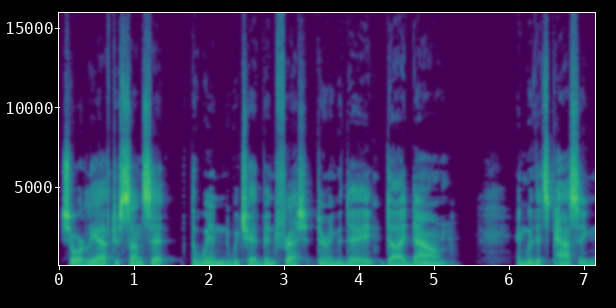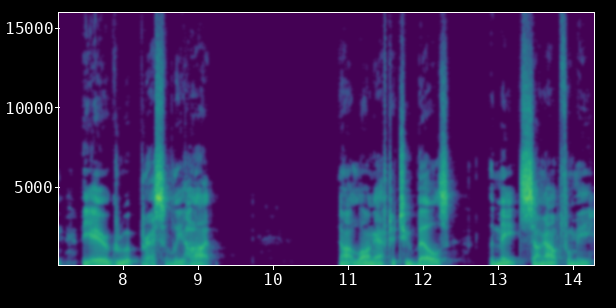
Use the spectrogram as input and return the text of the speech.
Shortly after sunset, the wind, which had been fresh during the day, died down, and with its passing the air grew oppressively hot. Not long after two bells, the mate sung out for me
